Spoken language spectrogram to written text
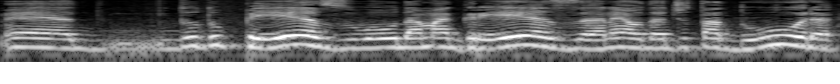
é, do, do peso ou da magreza, né, ou da ditadura.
